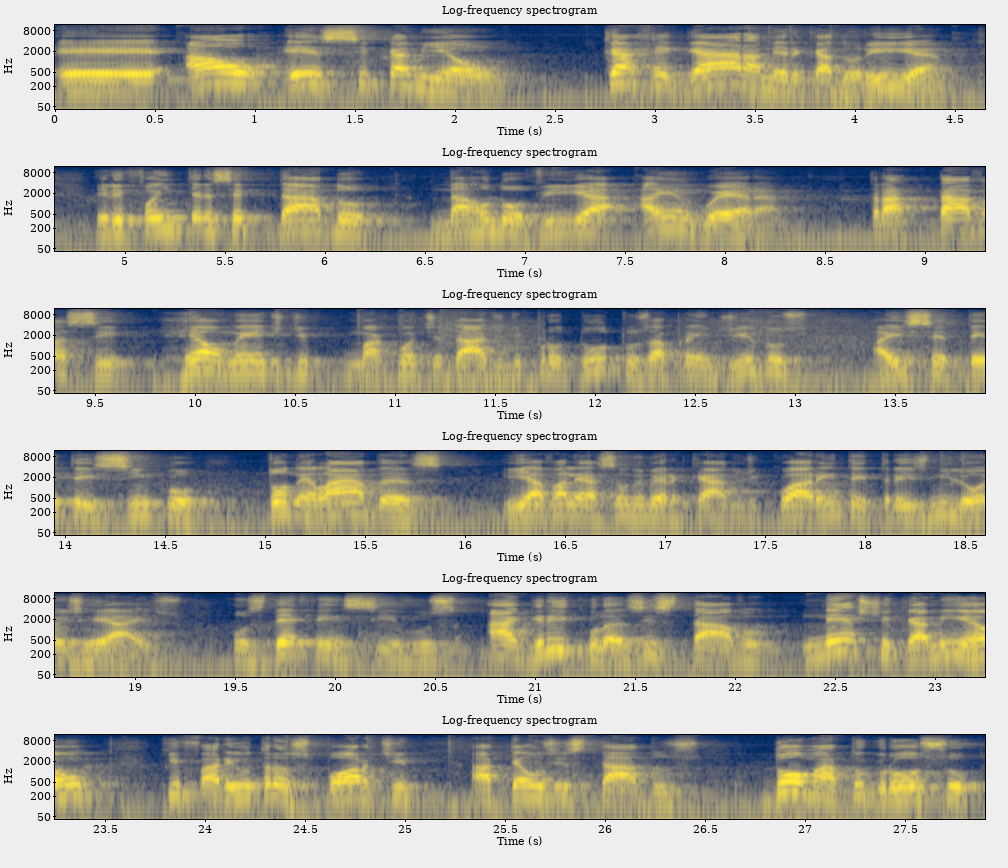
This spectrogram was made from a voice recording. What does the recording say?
é, ao esse caminhão carregar a mercadoria, ele foi interceptado na rodovia Anhanguera. Tratava-se realmente de uma quantidade de produtos apreendidos, aí 75 toneladas e avaliação de mercado de 43 milhões de reais. Os defensivos agrícolas estavam neste caminhão que faria o transporte até os estados do Mato Grosso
